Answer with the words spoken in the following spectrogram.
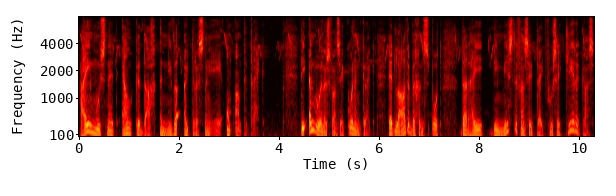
Hy moes net elke dag 'n nuwe uitrusting hê om aan te trek. Die inwoners van sy koninkryk het later begin spot dat hy die meeste van sy tyd vir sy klerekas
